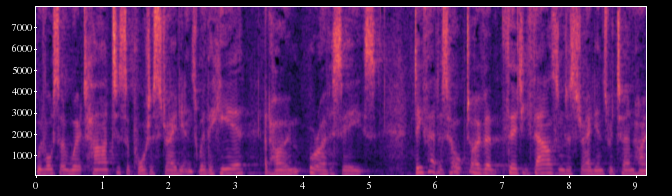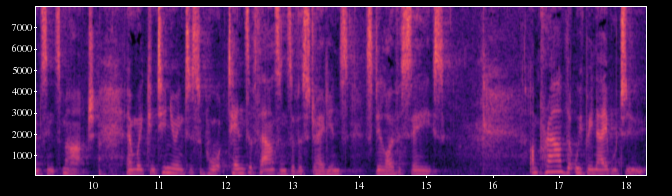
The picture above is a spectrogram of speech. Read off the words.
we've also worked hard to support Australians, whether here, at home, or overseas. DFAT has helped over 30,000 Australians return home since March, and we're continuing to support tens of thousands of Australians still overseas. I'm proud that we've been able to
